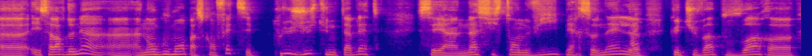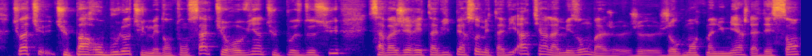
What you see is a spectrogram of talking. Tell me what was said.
Euh, et ça va redonner un, un engouement parce qu'en fait, c'est plus juste une tablette c'est un assistant de vie personnel que tu vas pouvoir, euh, tu vois, tu, tu, pars au boulot, tu le mets dans ton sac, tu reviens, tu le poses dessus, ça va gérer ta vie perso, mais ta vie, ah tiens, la maison, bah, j'augmente je, ma lumière, je la descends,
